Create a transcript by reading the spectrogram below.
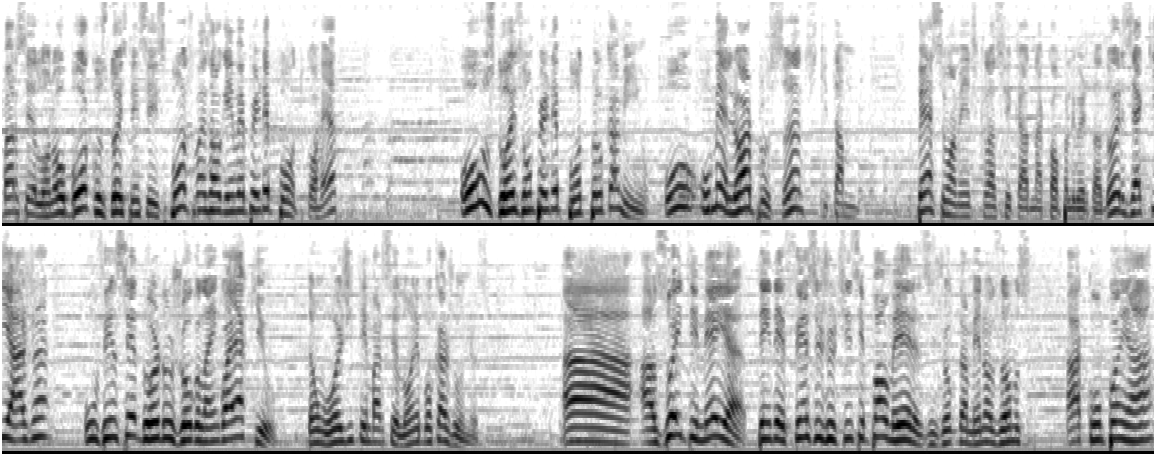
Barcelona ou Boca, os dois têm seis pontos, mas alguém vai perder ponto, correto? Ou os dois vão perder ponto pelo caminho. O, o melhor para o Santos, que está pessimamente classificado na Copa Libertadores, é que haja um vencedor do jogo lá em Guayaquil. Então hoje tem Barcelona e Boca Juniors. À, às oito e meia tem Defesa e Justiça e Palmeiras. Esse jogo também nós vamos acompanhar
